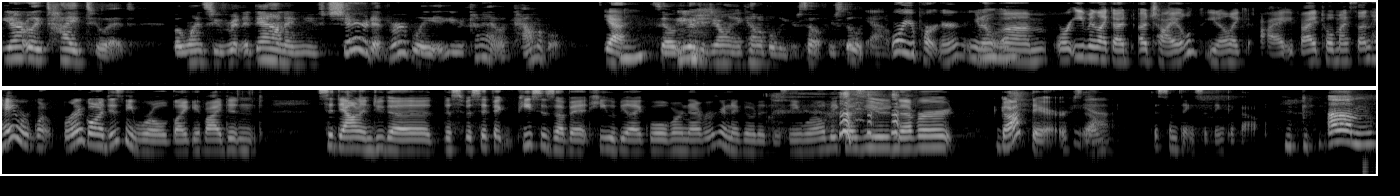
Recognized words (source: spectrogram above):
you're not really tied to it. But once you've written it down and you've shared it verbally, you're kind of accountable. Yeah. Mhm. So even if you're only accountable to yourself, you're still Yeah. accountable. Or your partner, you know, Mhm. um, or even like a, a child, you know, like I if I told my son, hey, we're going we're gonna go to Disney World, like if I didn't sit down and do the the specific pieces of it, he would be like, well, we're never gonna go to Disney World because you never got there. So Yeah. just some things to think about. Um,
